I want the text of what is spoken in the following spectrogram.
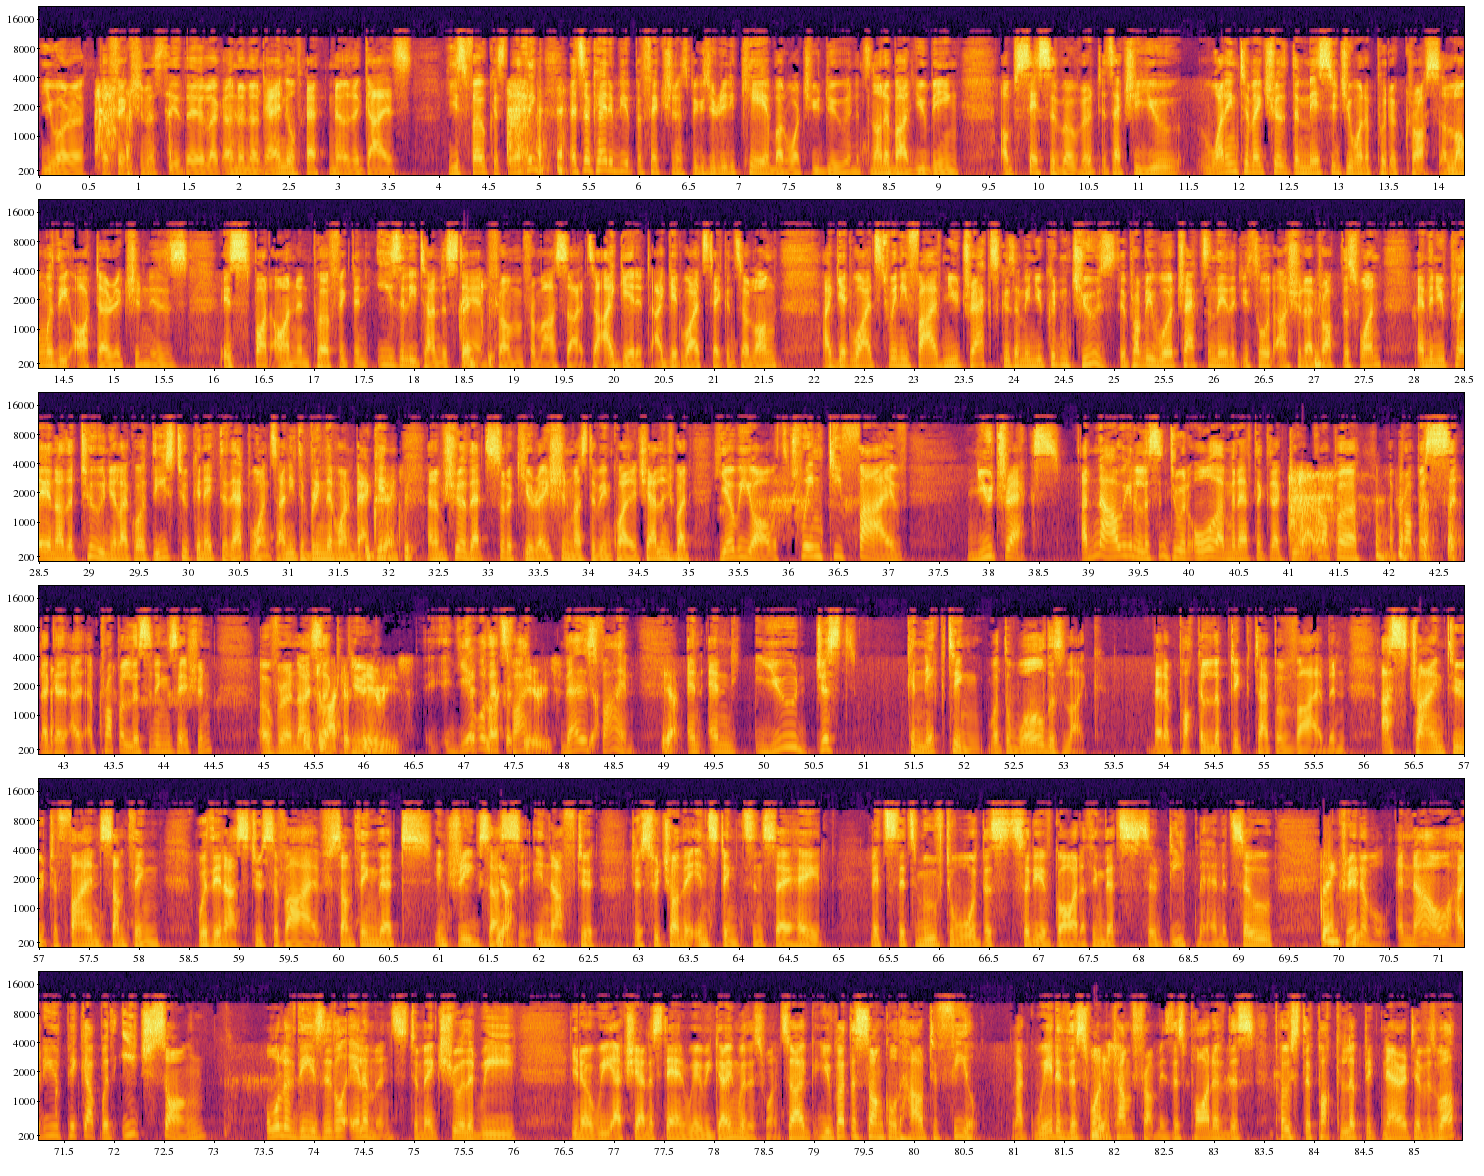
you are a perfectionist. They're like, oh no, no, Daniel, no, the guys He's focused. And I think it's okay to be a perfectionist because you really care about what you do. And it's not about you being obsessive over it. It's actually you wanting to make sure that the message you want to put across, along with the art direction, is is spot on and perfect and easily to understand from from our side. So I get it. I get why it's taken so long. I get why it's 25 new tracks because I mean you couldn't choose. There probably were tracks in there that you thought, "Ah, oh, should I drop this one?" And then you play another two, and you're like, "Well, these two connect to that one, so I need to bring that one back exactly. in." And I'm sure that sort of curation must have been quite a challenge. But here we are with 25 new tracks. And now we're going to listen to it all. I'm going to have to like, do a proper, a proper sit, like a, a, proper listening session over a nice it's like, like a series. Yeah, well, it's that's like fine. Series. That is yeah. fine. Yeah. And and you just connecting what the world is like that apocalyptic type of vibe and us trying to, to find something within us to survive, something that intrigues us Yeah. enough to, to switch on the instincts and say, hey, let's, let's move toward this city of God. I think that's so deep, man. It's so Thank you. incredible. And now, how do you pick up with each song all of these little elements to make sure that we, you know, we actually understand where we're going with this one? So I, you've got the song called How to Feel. Like, where did this one Yes. come from? Is this part of this post-apocalyptic narrative as well?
